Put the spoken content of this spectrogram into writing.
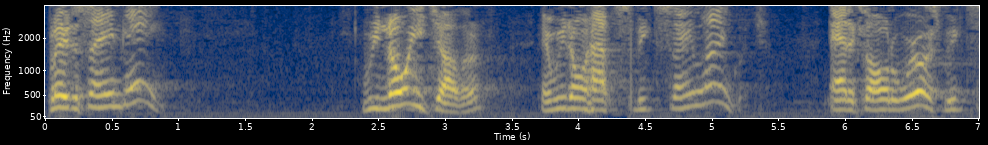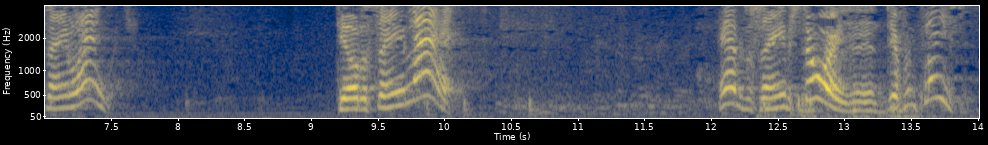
Play the same game. We know each other and we don't have to speak the same language. Addicts all over the world speak the same language tell the same lies. have the same stories in different places.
